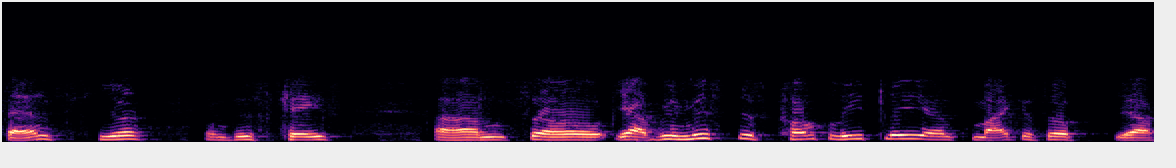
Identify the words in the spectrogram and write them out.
sense here in this case. Um, so yeah, we missed this completely, and Microsoft yeah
